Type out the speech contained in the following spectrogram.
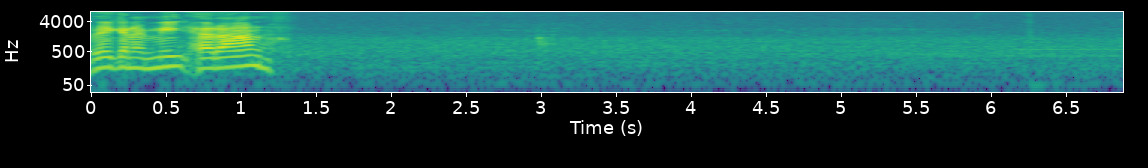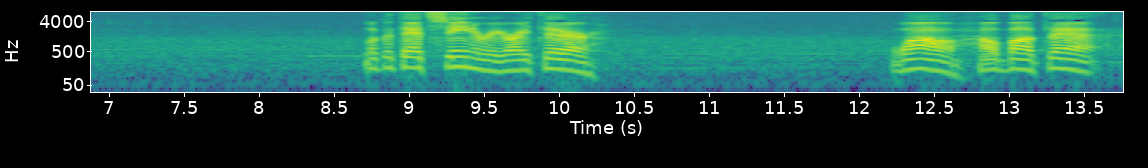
Are they going to meet head on? Look at that scenery right there. Wow, how about that?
